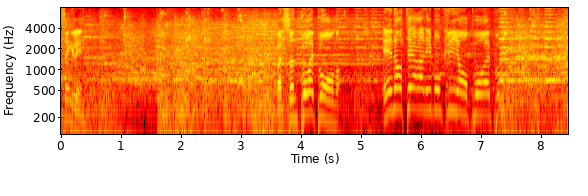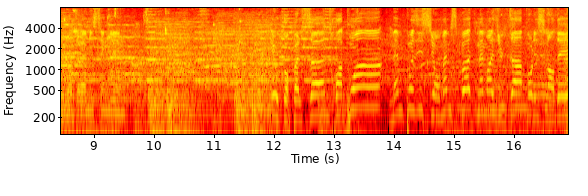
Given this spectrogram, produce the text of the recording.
Senglin. Palson pour répondre. Et Nanterre a les bons clients pour répondre. Toujours Jérémy Senglin. Et au cours Palson, 3 points, même position, même spot, même résultat pour l'Islandais.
